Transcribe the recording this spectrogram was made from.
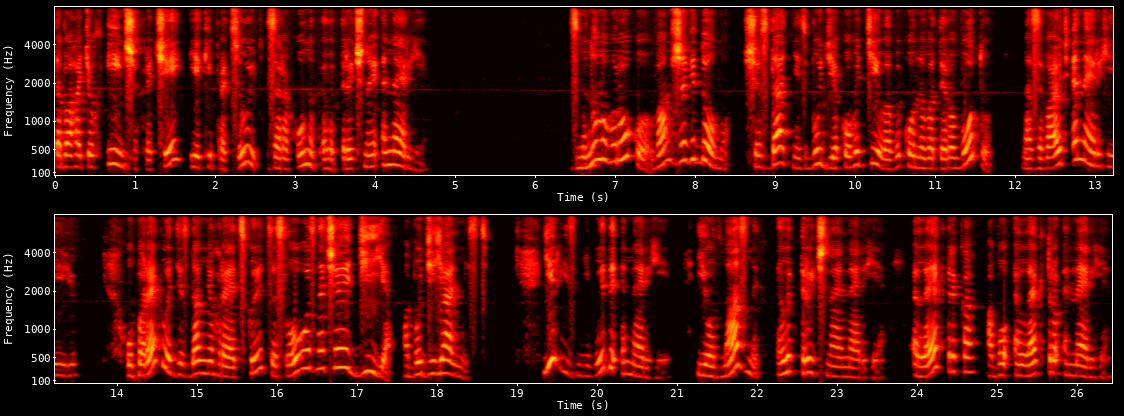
та багатьох інших речей, які працюють за рахунок електричної енергії. З минулого року вам вже відомо, що здатність будь-якого тіла виконувати роботу називають енергією. У перекладі з давньогрецької це слово означає дія або діяльність. Є різні види енергії, і одна з них електрична енергія, електрика або електроенергія.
